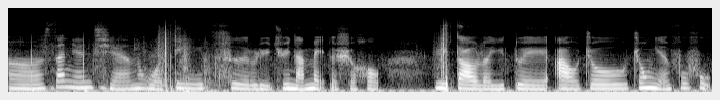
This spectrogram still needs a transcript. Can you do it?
嗯，三年前我第一次旅居南美的时候，遇到了一对澳洲中年夫妇。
